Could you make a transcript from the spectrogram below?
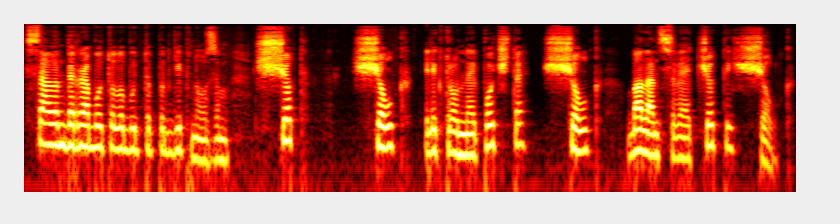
Саландер работала будто под гипнозом. Счет, щелк, электронная почта, щелк, балансовые отчеты, щелк.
